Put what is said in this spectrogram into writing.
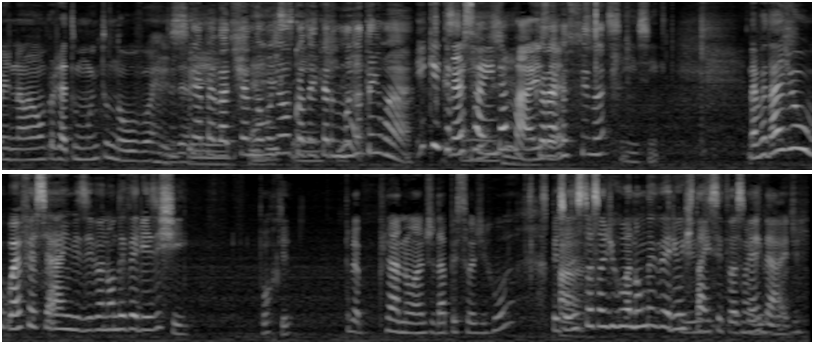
Mas não, é um projeto muito novo ainda. Recente. Porque apesar de ser novo, é já é uma coisa que era, já tem uma... E que cresce sim, ainda sim. mais, né? Cresce, né? Sim, sim. Na verdade, o FSA Invisível não deveria existir. Por quê? Pra, pra não ajudar pessoas de rua? As pessoas ah. em situação de rua não deveriam Isso, estar em situação verdade. de rua.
